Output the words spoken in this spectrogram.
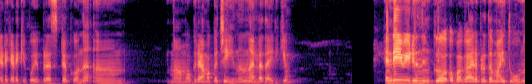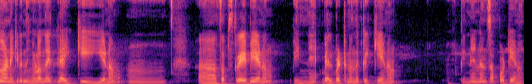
ഇടയ്ക്കിടയ്ക്ക് പോയി ബ്രസ്റ്റൊക്കെ ഒന്ന് മാമോഗ്രാമൊക്കെ ചെയ്യുന്നത് നല്ലതായിരിക്കും. എന്റെ ഈ വീഡിയോ നിങ്ങൾക്ക് ഉപകാരപ്രദമായി തോന്നുകയാണെങ്കിൽ നിങ്ങളൊന്ന് ലൈക്ക് ചെയ്യണം സബ്സ്ക്രൈബ് ചെയ്യണം പിന്നെ ബെൽ ബട്ടൺ ഒന്ന് ക്ലിക്ക് ചെയ്യണം പിന്നെ എന്നെ സപ്പോർട്ട് ചെയ്യണം.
